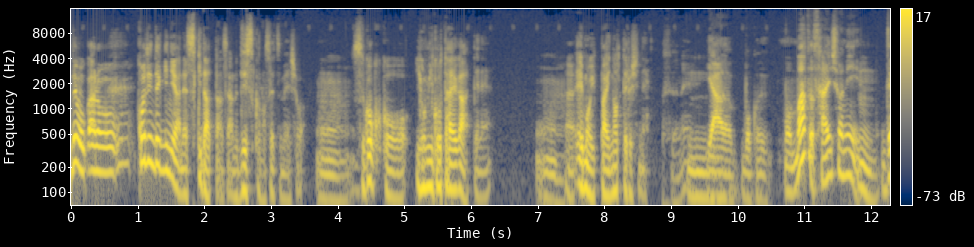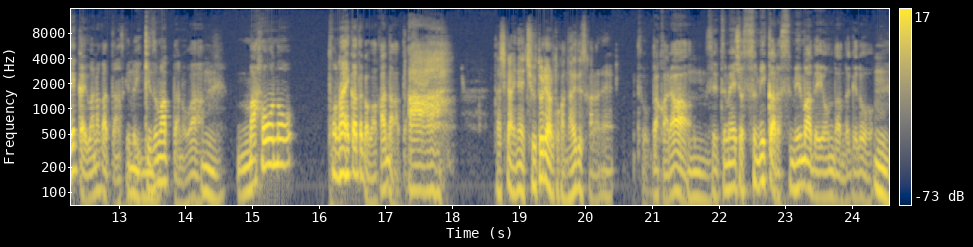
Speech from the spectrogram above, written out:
でも、あの、個人的にはね、好きだったんですよ。あのディスクの説明書は。うん。すごくこう、読み応えがあってね。うん。絵もいっぱい載ってるしね。ですよね。うんいや、僕、もうまず最初うにん、前回言わなかったんですけど、うん行き詰まったのはう、ん。魔法の唱え方が分かんなかった。ああ。確かにね、チュートリアルとかないですからね。そうだから、うん説明書隅から隅まで読んだんだけど、うん。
